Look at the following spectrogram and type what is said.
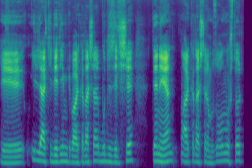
E, İlla ki dediğim gibi arkadaşlar bu dizilişi deneyen arkadaşlarımız olmuştur.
